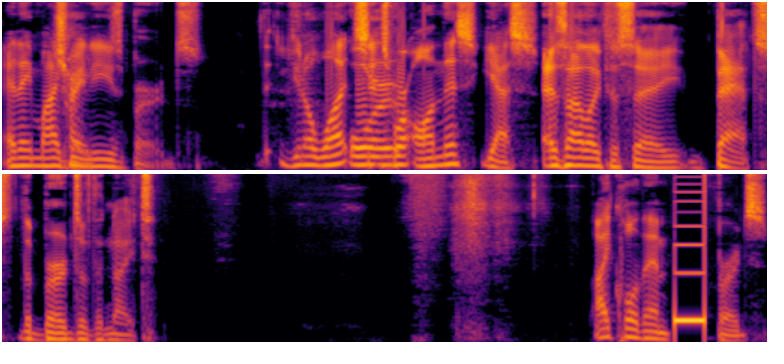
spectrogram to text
And they migrate. Chinese birds. You know what? Or- Since we're on this, yes. As I like to say, bats, the birds of the night. I call them birds.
